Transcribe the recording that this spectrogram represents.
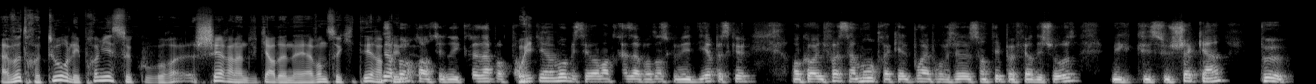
à votre tour les premiers secours. Cher Alain Ducardonnet, avant de se quitter, rappelez Très important, Cédric, très important. Oui. Je un mot, mais c'est vraiment très important ce que vous venez de dire parce que, encore une fois, ça montre à quel point les professionnels de santé peuvent faire des choses, mais que ce chacun peut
